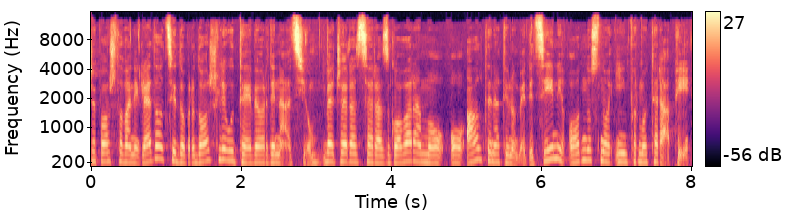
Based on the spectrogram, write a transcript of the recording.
veče, poštovani gledalci. Dobrodošli u TV Ordinaciju. Večeras razgovaramo o alternativnoj medicini, odnosno informoterapiji.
